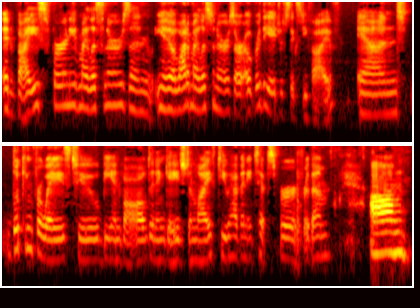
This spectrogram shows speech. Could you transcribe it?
advice for any of my listeners? And you know, a lot of my listeners are over the age of 65 and looking for ways to be involved and engaged in life. Do you have any tips for for them? Um,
